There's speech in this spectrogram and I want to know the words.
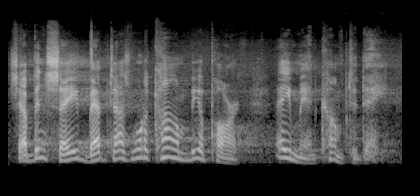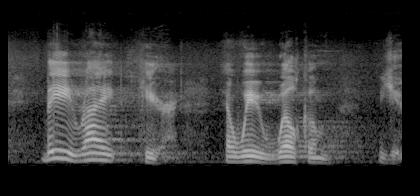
say, I've been saved, baptized, want to come, be a part. Amen. Come today. Be right here. And we welcome you.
